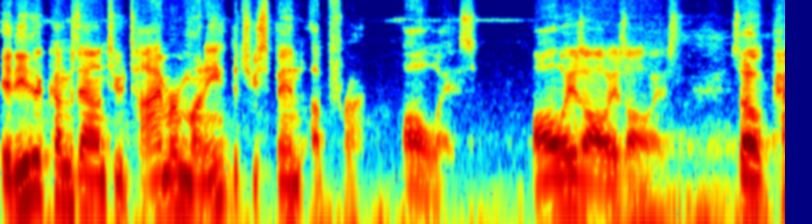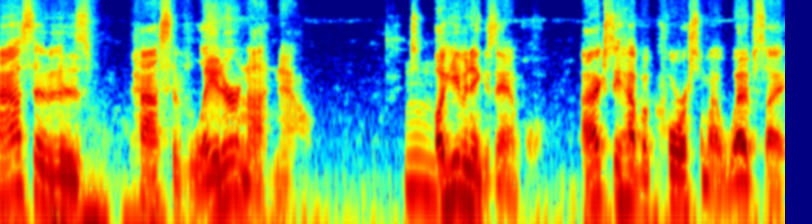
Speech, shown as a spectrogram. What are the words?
it either comes down to time or money that you spend upfront. Always, always, always, always. So passive is passive later, not now. So I'll give you an example. I actually have a course on my website,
